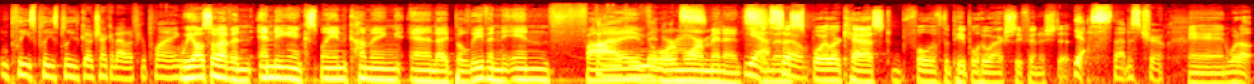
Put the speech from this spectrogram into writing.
And please, please, please go check it out if you're playing. We also have an ending explained coming, and I believe an in five, Five or more minutes. Yeah. And then a So- spoiler cast full of the people who actually finished it. yes, that is true. And what else?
